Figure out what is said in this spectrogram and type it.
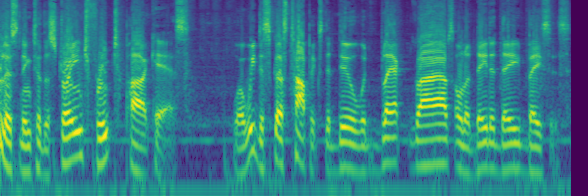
listening to the Strange Fruit Podcast, where we discuss topics that deal with black lives on a day to day basis.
